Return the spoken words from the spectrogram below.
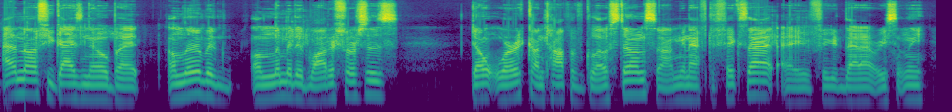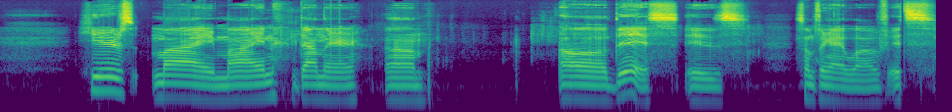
I don't know if you guys know, but unlimited unlimited water sources don't work on top of glowstone, so I'm gonna have to fix that. I figured that out recently. Here's my mine down there. Um, uh, this is something I love. It's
